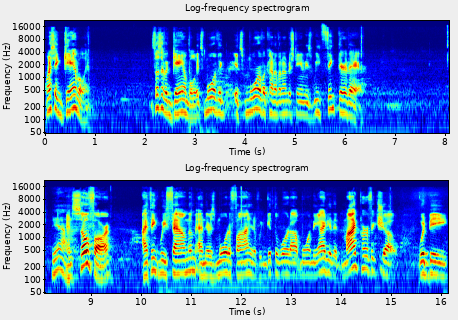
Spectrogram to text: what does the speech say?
when I say gambling, it's less of a gamble. It's more of the it's more of a kind of an understanding is we think they're there. Yeah. And so far, I think we found them, and there's more to find. And if we can get the word out more, and the idea that my perfect show would be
